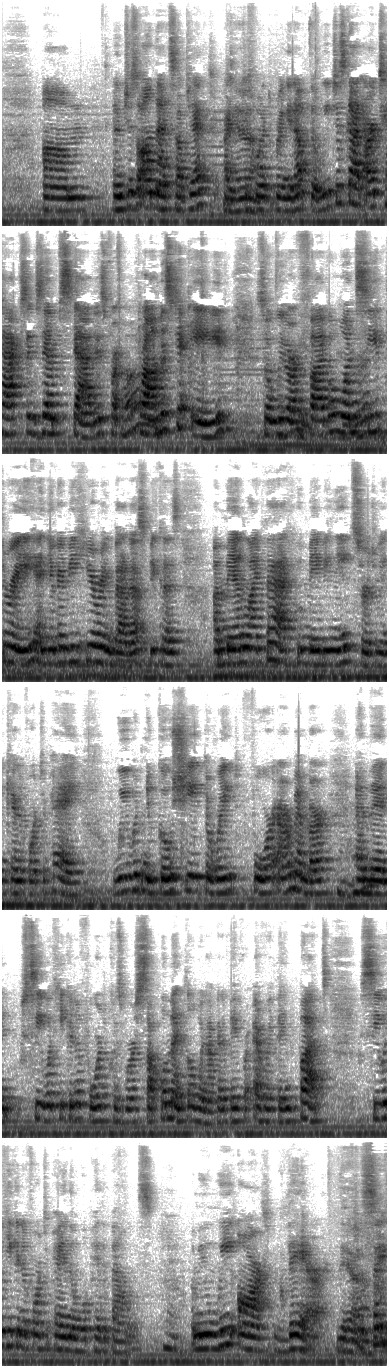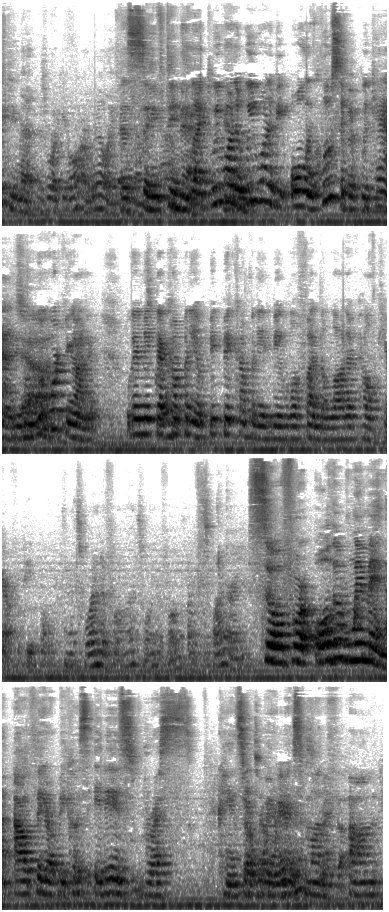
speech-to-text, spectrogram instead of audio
Um, and just on that subject, I Yeah. just wanted to bring it up that we just got our tax exempt status for Oh. Promise to Aid. So we are 501c3, and you're going to be hearing about us because a man like that who maybe needs surgery and can't afford to pay, we would negotiate the rate for our member mm-hmm. and then see what he can afford because we're supplemental. We're not going to pay for everything, but see what he can afford to pay, and then we'll pay the balance. Hmm. I mean, we are there. yeah, A safety net is what you are, really. a safety net. Like we want to, we want to be all inclusive if we mm-hmm. can. So Yeah. we're working on it. We're going to make that company a big, big company to be able to fund a lot of health care for people. That's wonderful, that's wonderful, inspiring. So for all the women out there, because it is breast cancer, Cancer awareness, awareness, month, um,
